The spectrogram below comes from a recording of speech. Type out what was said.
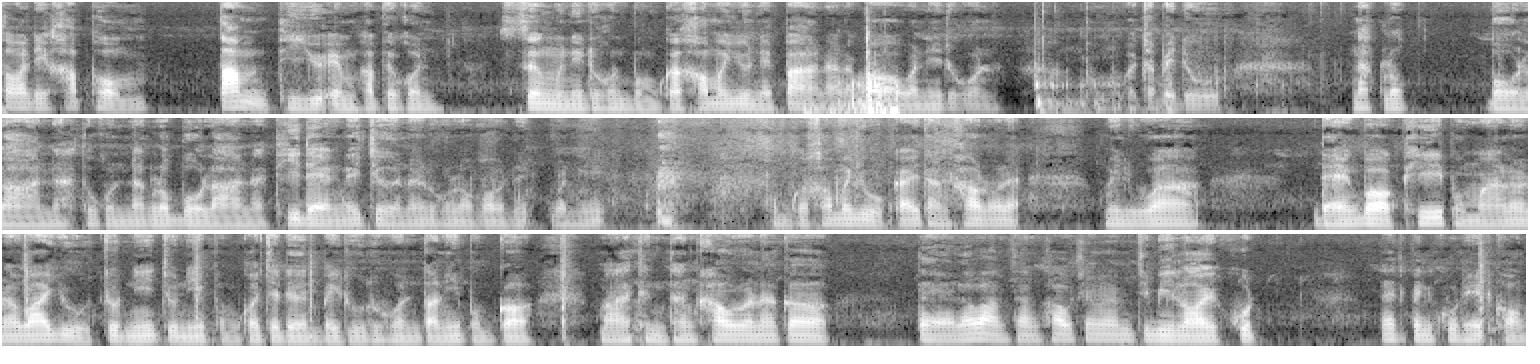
สวัสดีครับผมตั้ม TUM ครับทุกคน ซึ่งวันนี้ทุกคนผมก็เข้ามาอยู่ในป่านะ แล้วก็วันนี้ทุกคนผมก็จะไปดูนักรบโบราณนะทุกคนนักรบโบราณนะที่แดงได้เจอนะทุกคนแล้วก็วันนี้วันนี้ ผมก็เข้ามาอยู่ใกล้ทางเข้าแล้วแหละ ไม่รู้ว่า แดงบอกที่ผมมาแล้วนะว่าอยู่จุดนี้จุดนี้ผมก็จะเดินไปดูทุกคนตอนนี้ผมก็มาถึงทางเข้าแล้วนะก็ แต่ระหว่างทางเข้าใช่ไหมมันจะมีรอยขุดน่าจะเป็นขุดเห็ดของ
